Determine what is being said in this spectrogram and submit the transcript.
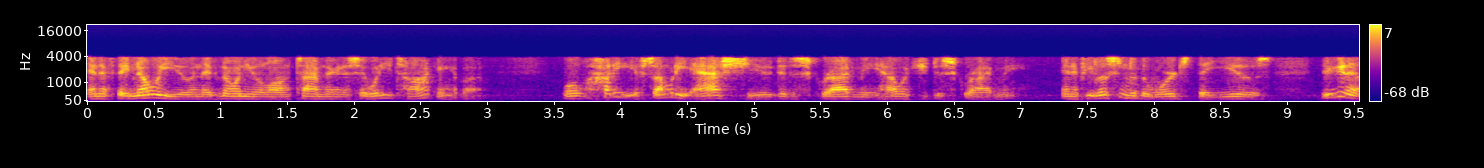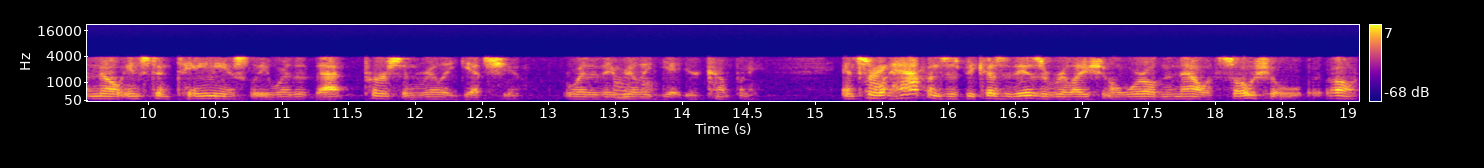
And if they know you and they've known you a long time, they're going to say, "What are you talking about?" Well, how do you, if somebody asks you to describe me, how would you describe me? And if you listen to the words they use, you're going to know instantaneously whether that person really gets you or whether they really get your company. And so right. what happens is because it is a relational world, and now with social, well,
